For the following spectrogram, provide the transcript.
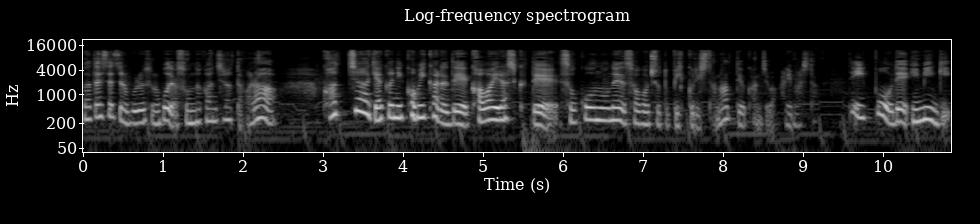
私たちのブルースの方ではそんな感じだったから、こっちは逆にコミカルで可愛らしくて、そこのね、差がちょっとびっくりしたなっていう感じはありました。で、一方で、移民儀。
